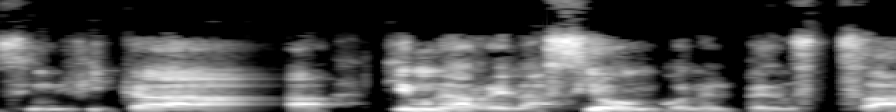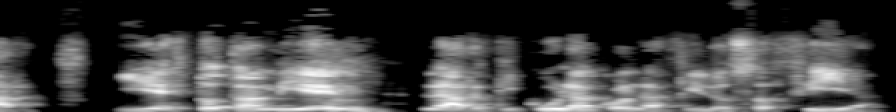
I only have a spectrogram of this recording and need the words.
Significa, tiene una relación con el pensar, y esto también la articula con la filosofía.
